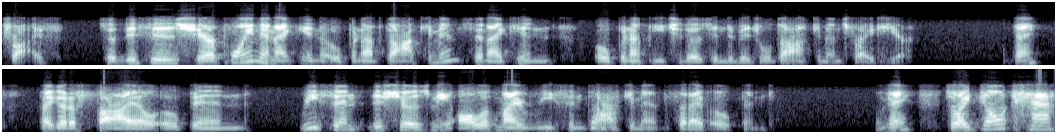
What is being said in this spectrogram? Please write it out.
drive. So this is SharePoint and I can open up documents and I can open up each of those individual documents right here. Okay? If I go to File, Open, Recent, this shows me all of my recent documents that I've opened. Okay? So I don't have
